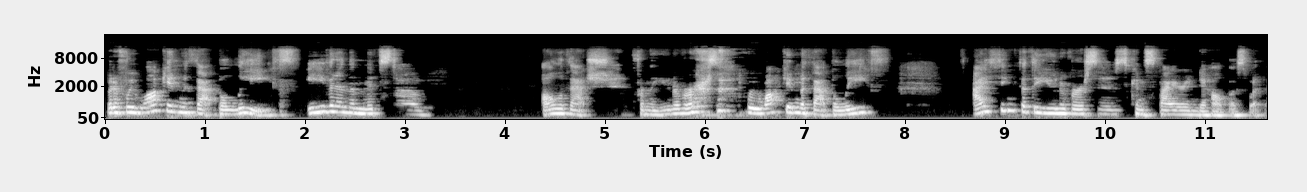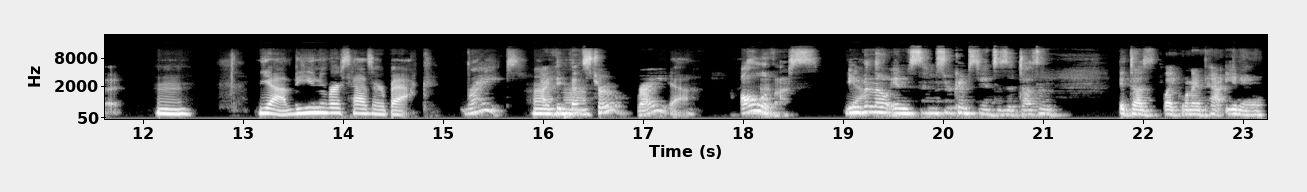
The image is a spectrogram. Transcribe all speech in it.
but if we walk in with that belief even in the midst of all of that shit from the universe we walk in with that belief i think that the universe is conspiring to help us with it mm. yeah the universe has our back right uh-huh. i think that's uh-huh. true right yeah all of us yeah. even though in some circumstances it doesn't it does like when I pat, you know,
